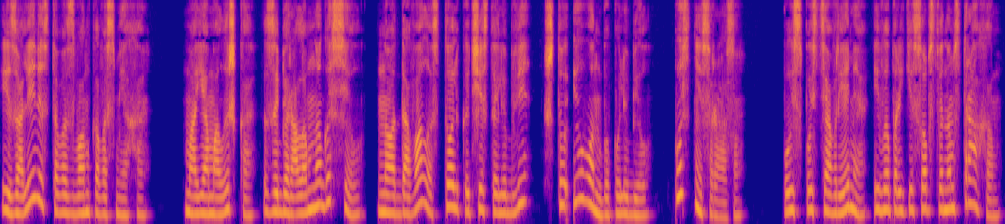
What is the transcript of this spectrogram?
и заливистого звонкого смеха. Моя малышка забирала много сил, но отдавала столько чистой любви, что и он бы полюбил. Пусть не сразу. Пусть спустя время и вопреки собственным страхам,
